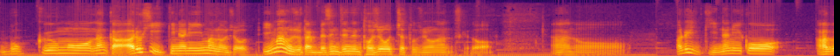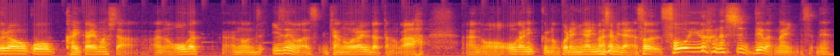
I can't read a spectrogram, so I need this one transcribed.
僕もなんかある日いきなり今の状今の状態別に全然途上っちゃ途上なんですけどあのある日いきなりこう油をこう買い替えましたあの大学あの以前はキャノーラ油だったのが あのオーガニックのこれになりましたみたいなそうそういう話ではないんですよね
